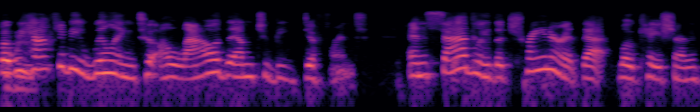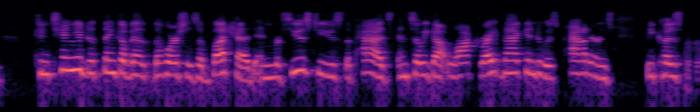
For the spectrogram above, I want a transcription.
But we mm-hmm. have to be willing to allow them to be different. And sadly, the trainer at that location continued to think of the horse as a butthead and refused to use the pads. And so he got locked right back into his patterns because mm-hmm.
